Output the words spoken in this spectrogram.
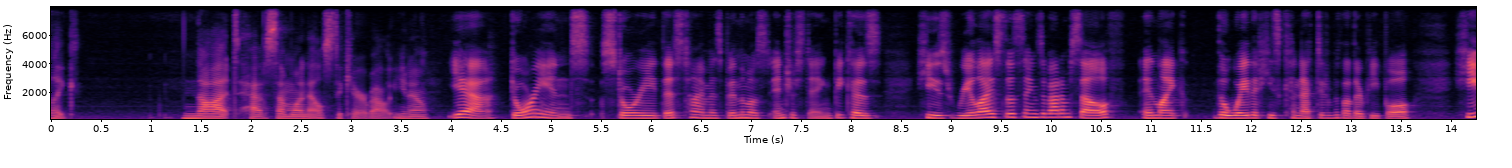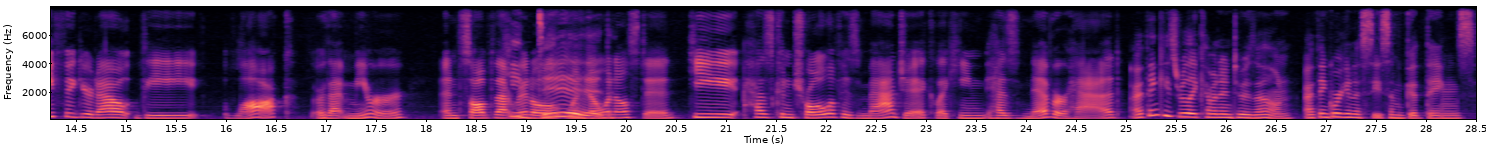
like not have someone else to care about, you know? Yeah, Dorian's story this time has been the most interesting because he's realized those things about himself and like the way that he's connected with other people. He figured out the lock or that mirror and solved that He riddle when no one else did. He has control of his magic like he has never had. I think he's really coming into his own. I think we're gonna see some good things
